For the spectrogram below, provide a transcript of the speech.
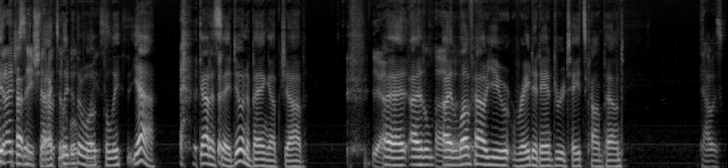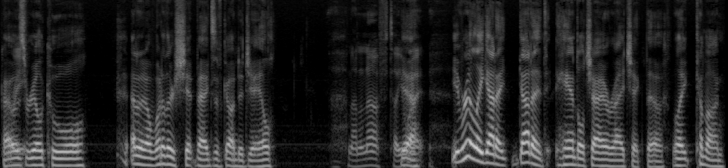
Can I just say shout out to exactly the woke, police? police. Yeah. Gotta say, doing a bang up job. Yeah, I, I Uh, love how you rated Andrew Tate's compound. that was great. That was real cool. I don't know what other shitbags have gone to jail. Not enough. Tell you Yeah. what. You really gotta gotta handle Chaya Raichik though. Like, come on,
